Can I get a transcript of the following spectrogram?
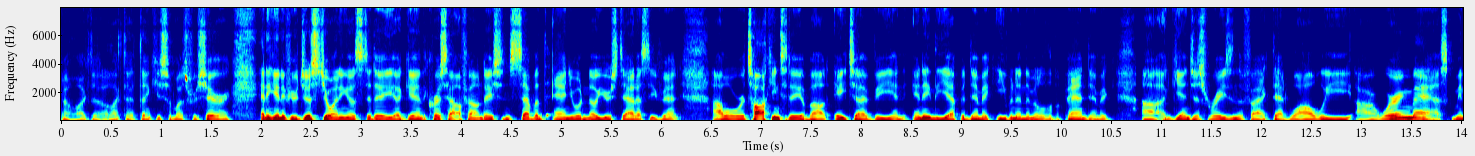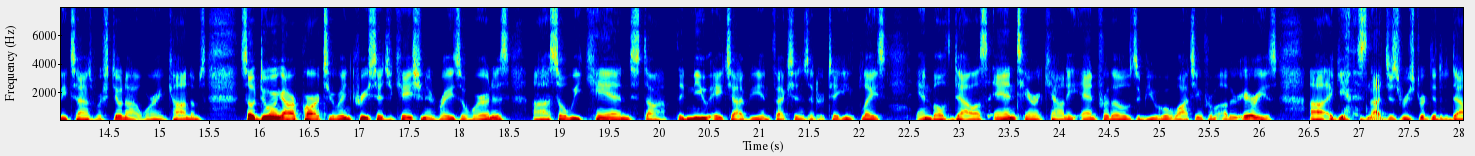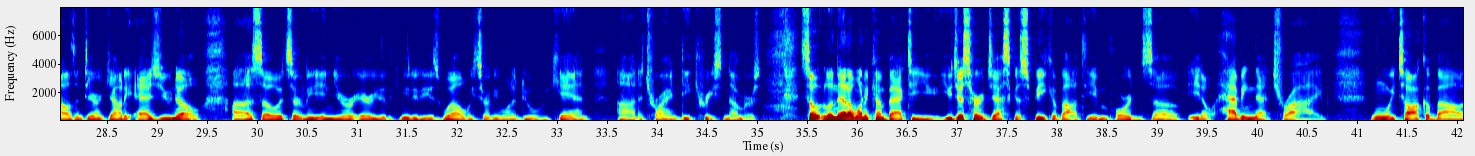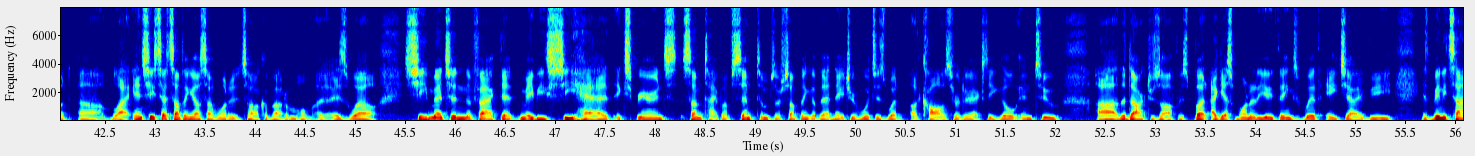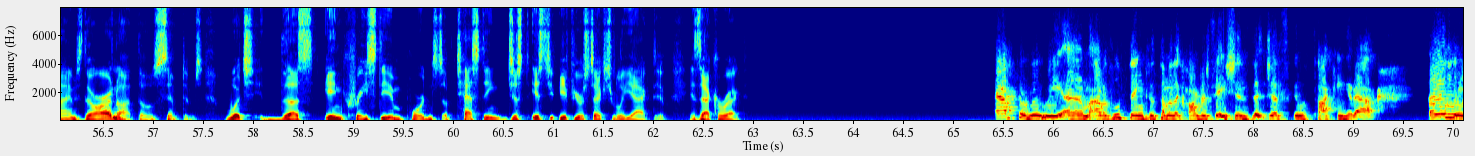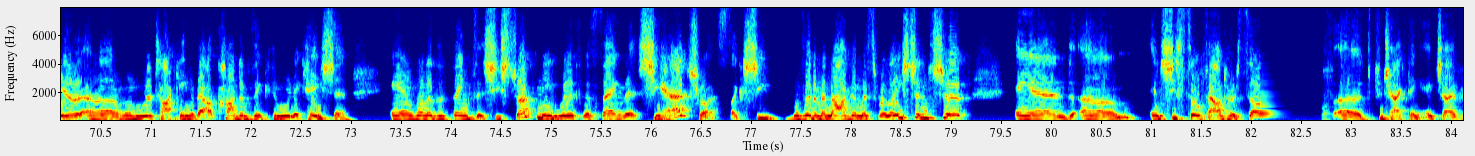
I like that. I like that. Thank you so much for sharing. And again, if you're just joining us today, again, the Chris Howell Foundation's seventh annual Know Your Status event, uh, where we're talking today about HIV and ending the epidemic, even in the middle of a pandemic. Uh, again, just raising the fact that while we are wearing masks, many times we're still not wearing condoms. So, doing our part to increase education and raise awareness uh, so we can stop the new HIV infections that are taking place in both Dallas and Tarrant County. And for those of you who are watching from other areas, uh, again, it's not just restricted to Dallas and Tarrant County, as you know. Uh, Uh, so it's certainly in your area of the community as well. We certainly want to do what we can uh, to try and decrease numbers. So Lynette, I want to come back to you. You just heard Jessica speak about the importance of you know having that tribe. When we talk about uh, black, and she said something else I wanted to talk about a moment as well. She mentioned the fact that maybe she had experienced some type of symptoms or something of that nature, which is what caused her to actually go into uh, the doctor's office. But I guess one of the things with HIV is many times there are not those symptoms, which thus increase the importance of testing just if you're sexually active. Is that correct? Absolutely. Um, I was listening to some of the conversations that Jessica was talking about earlier um, when we were talking about condoms and communication. And one of the things that she struck me with was saying that she had trust. Like she was in a monogamous relationship, and um, and she still found herself uh, contracting HIV.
